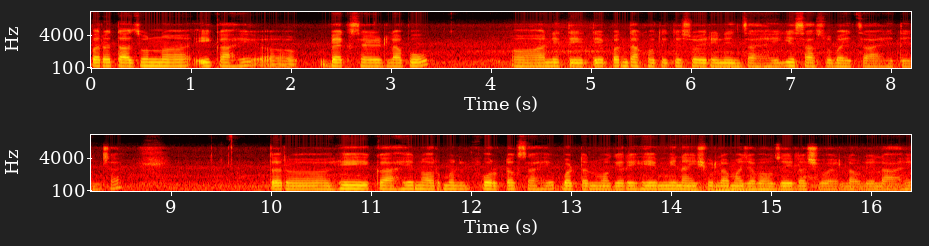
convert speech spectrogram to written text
परत अजून एक आहे बॅक साईडला बो आणि ते ते पण दाखवते. ते सोयरिनींचं आहे. ये सासूबाईचं आहे त्यांच्या. तर हे एक आहे नॉर्मल फोरटक्स आहे. बटन वगैरे हे मी नाईशूला माझ्या भाऊजाईला शिवायला लावलेलं आहे.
